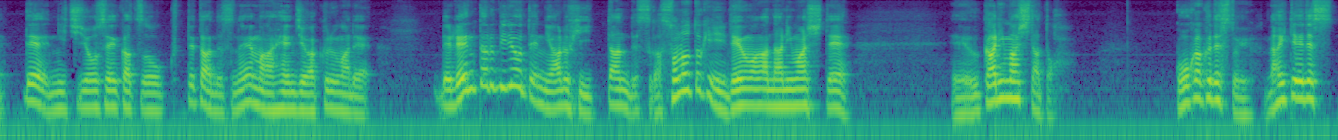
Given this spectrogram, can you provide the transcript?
って日常生活を送ってたんですね。まあ返事が来るまで。で、レンタルビデオ店にある日行ったんですが、その時に電話が鳴りまして、えー、受かりましたと。合格ですという、内定です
